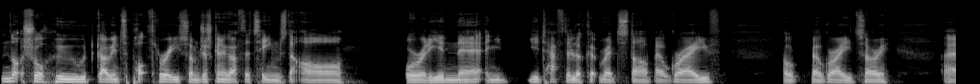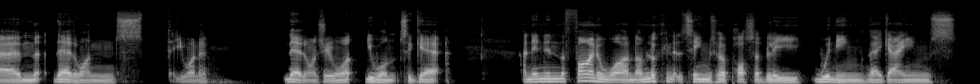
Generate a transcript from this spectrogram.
Not sure who would go into pot three, so I'm just going to go for the teams that are already in there, and you'd, you'd have to look at Red Star Belgrade or Belgrade, sorry. Um, they're the ones that you want to. They're the ones you want you want to get. And then in the final one, I'm looking at the teams who are possibly winning their games.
